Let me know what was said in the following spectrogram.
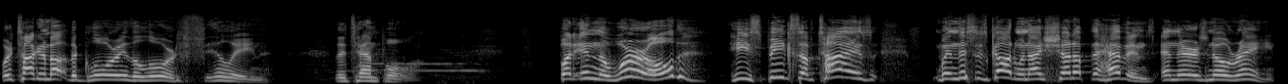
we're talking about the glory of the Lord filling the temple. But in the world, he speaks of times when this is God, when I shut up the heavens and there is no rain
